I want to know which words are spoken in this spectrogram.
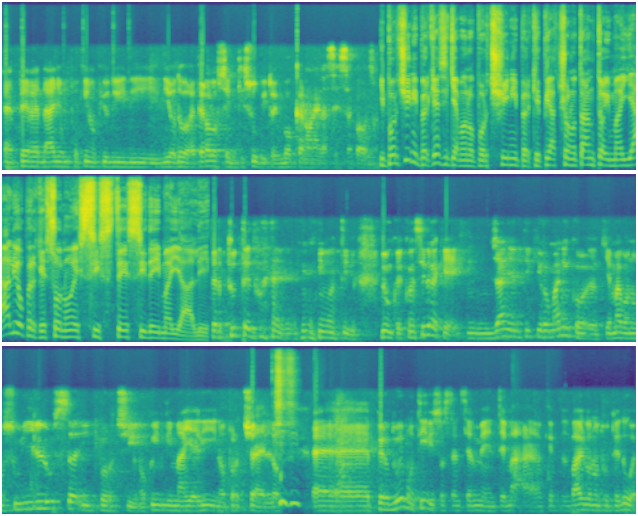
eh, per dargli un pochino più di, di- di odore, però lo senti subito, in bocca non è la stessa cosa. I porcini perché si chiamano porcini? Perché piacciono tanto ai maiali o perché sono essi stessi dei maiali? Per tutti e due i motivi. Dunque, considera che mh, già gli antichi romani eh, chiamavano suillus il porcino, quindi maialino, porcello, eh, per due motivi sostanzialmente, ma eh, che valgono tutte e due.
